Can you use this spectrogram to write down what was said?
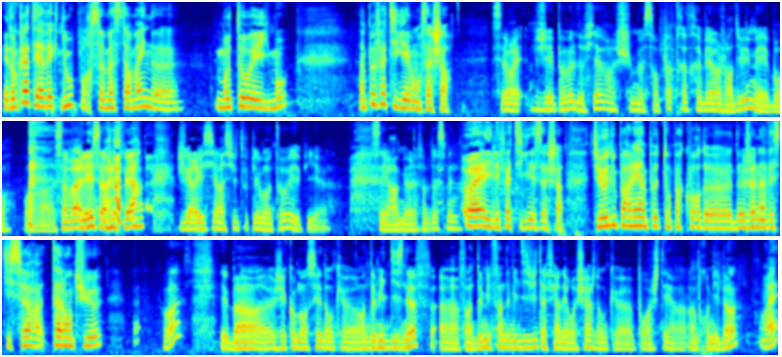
Et donc là, tu es avec nous pour ce mastermind euh, moto et IMO. Un peu fatigué, mon Sacha. C'est vrai, j'ai pas mal de fièvre, je me sens pas très très bien aujourd'hui, mais bon, va- ça va aller, ça va le faire. Je vais réussir à suivre toutes les motos et puis euh, ça ira mieux à la fin de la semaine. Ouais, il est fatigué, Sacha. Tu veux nous parler un peu de ton parcours de, de jeune investisseur talentueux? Ouais. Et ben euh, j'ai commencé donc euh, en 2019, euh, enfin demi, fin 2018 à faire des recherches donc euh, pour acheter un, un premier bain. Ouais.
